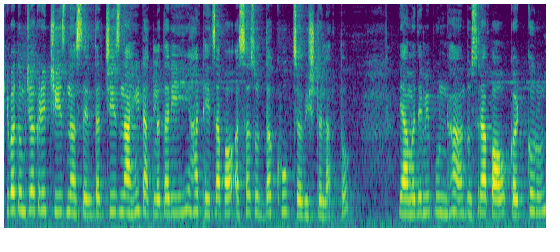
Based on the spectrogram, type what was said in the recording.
किंवा तुमच्याकडे चीज नसेल तर चीज नाही टाकलं तरीही हा ठेचा पाव असासुद्धा खूप चविष्ट लागतो. यामध्ये मी पुन्हा दुसरा पाव कट करून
